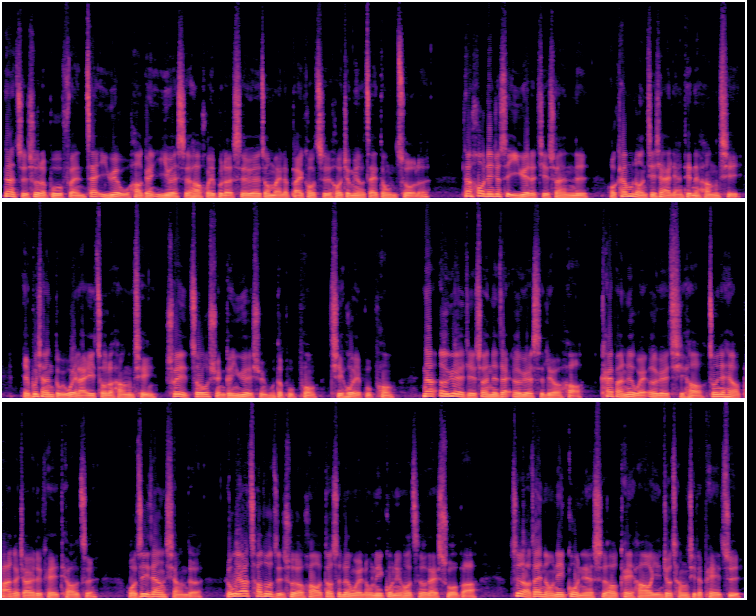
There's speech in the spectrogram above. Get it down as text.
那指数的部分，在一月五号跟一月十号回补了十二月中买的 buy call 之后，就没有再动作了。那后天就是一月的结算日，我看不懂接下来两天的行情，也不想赌未来一周的行情，所以周选跟月选我都不碰，期货也不碰。那二月的结算日在二月十六号，开盘日为二月七号，中间还有八个交易日可以调整。我自己这样想的，如果要操作指数的话，我倒是认为农历过年后之后再说吧。至少在农历过年的时候，可以好好研究长期的配置，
